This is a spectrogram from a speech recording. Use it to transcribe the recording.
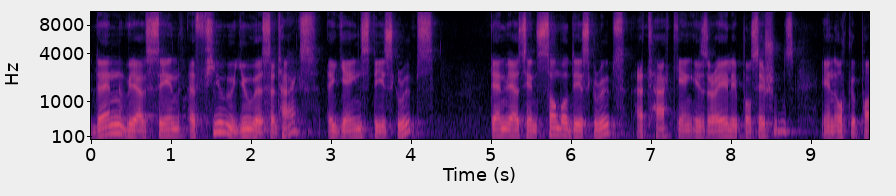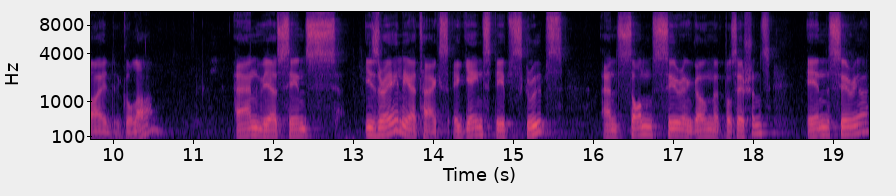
Then we have seen a few US attacks against these groups. Then we have seen some of these groups attacking Israeli positions in occupied Golan. And we have seen Israeli attacks against these groups and some Syrian government positions in Syria,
